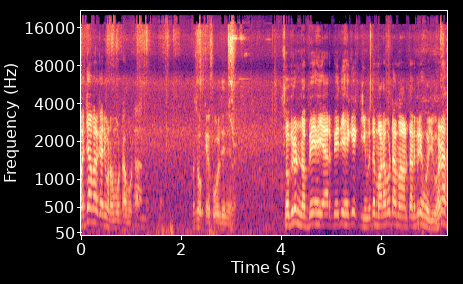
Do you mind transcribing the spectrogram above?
ਮੱਝਾਂ ਵਰਗਾ ਝੋਣਾ ਮੋਟਾ ਮੋਟਾ। ਬਸ ਓਕੇ ਖੋਲ ਦੇਣੇ ਵਾਲਾ। ਸੋ ਵੀਰੋ 90000 ਰੁਪਏ ਦੀ ਹੈਗੀ ਕੀਮਤ ਮਾੜਾ ਮੋਟਾ ਮਾਨਤਾਨ ਵੀਰੇ ਹੋ ਜੂ ਹਨਾ।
